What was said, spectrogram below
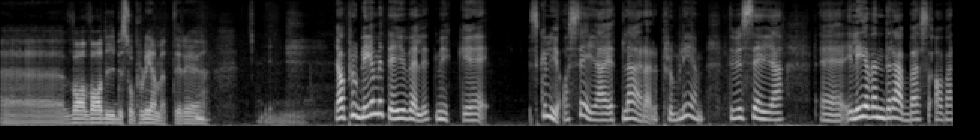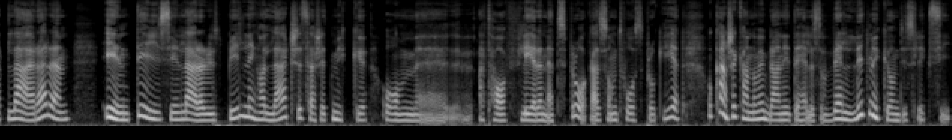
Eh, vad, vad i består problemet? Är det... Mm. Ja, problemet är ju väldigt mycket, skulle jag säga, ett lärarproblem. Det vill säga, eh, eleven drabbas av att läraren inte i sin lärarutbildning har lärt sig särskilt mycket om eh, att ha fler än ett språk, alltså om tvåspråkighet. Och kanske kan de ibland inte heller så väldigt mycket om dyslexi.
